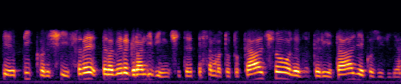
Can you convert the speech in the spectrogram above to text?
per piccole cifre per avere grandi vincite, pensiamo al Totocalcio, le Lotterie Italia e così via.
